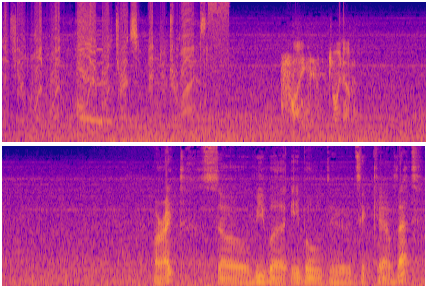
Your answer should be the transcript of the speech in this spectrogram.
Enfield 1-1, all airborne threats have been neutralized. Flight, join up. Alright, so we were able to take care of that.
